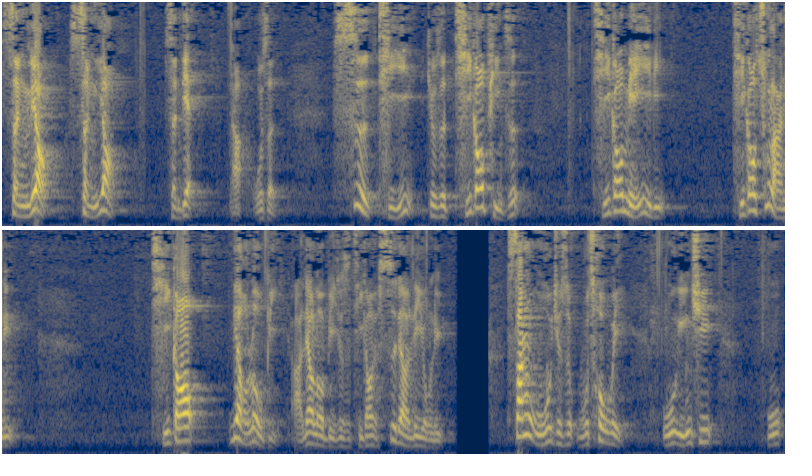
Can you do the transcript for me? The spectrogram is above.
省料、省药、省电啊，无省。四提就是提高品质，提高免疫力，提高出栏率，提高料肉比啊，料肉比就是提高饲料利用率。三无就是无臭味，无营区，无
